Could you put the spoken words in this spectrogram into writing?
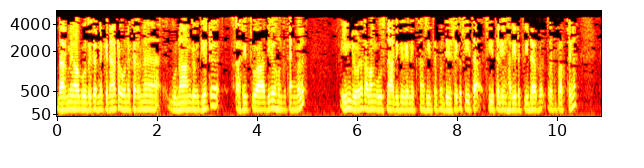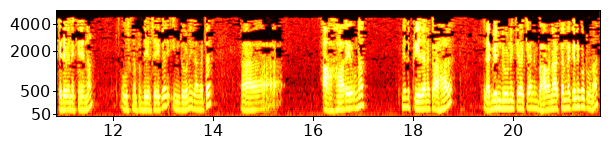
ධර්මය අවබෝධ කරන කෙනාට ඕන කරන ගුණාංග විදිහට ඍතු ආදිය හොඳ තැන්වල ඉන්න ඕන. තමන් ඌෂ්ණ ආධික කෙනෙක් නම් සීත ප්‍රදේශයක සීත සීතලෙන් හරියට පීඩාවටපත් වෙන හෙඩ වෙන කෙනෙක් නම් ඌෂ්ණ ප්‍රදේශයක ඉන්න ඕන. ඊළඟට ආහාරය වුණත් නේද ප්‍රියජනක ආහාර ලැබෙන්න ඕන කියලා කියන්නේ භාවනා කරන කෙනෙකුට උනත්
